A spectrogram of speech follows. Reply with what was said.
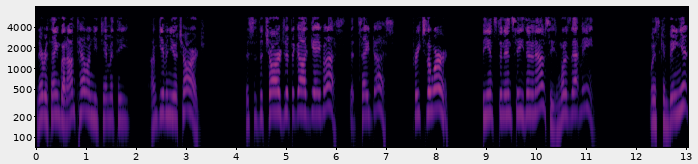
and everything, but I'm telling you, Timothy, I'm giving you a charge. This is the charge that the God gave us that saved us. Preach the word. Be instant in season and out of season. What does that mean? When it's convenient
